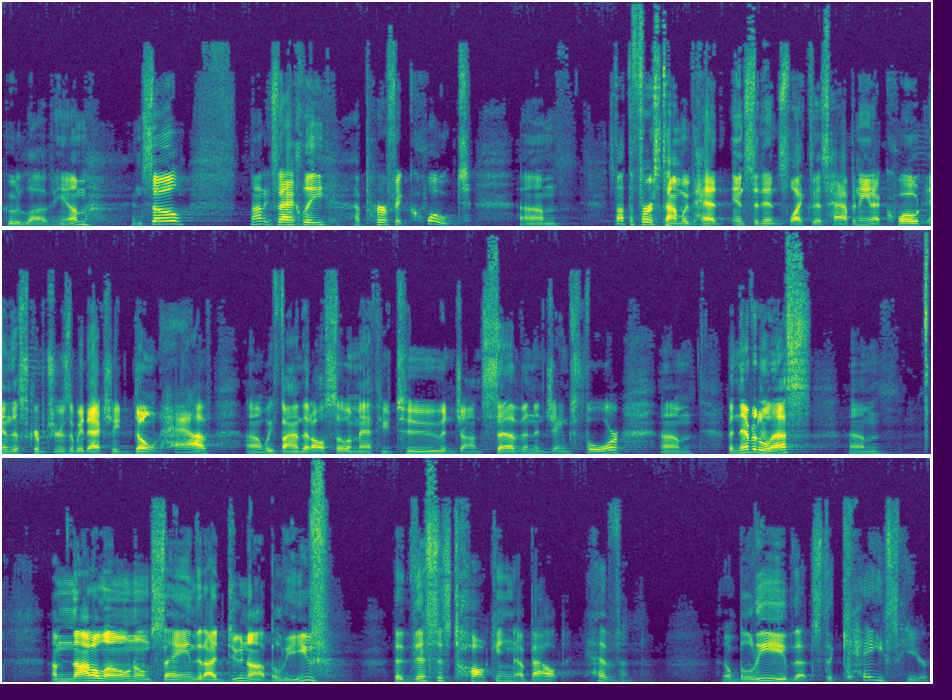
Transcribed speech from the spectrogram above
who love him. And so, not exactly a perfect quote. Um, it's not the first time we've had incidents like this happening, a quote in the scriptures that we actually don't have. Uh, we find that also in Matthew 2 and John 7 and James 4. Um, but nevertheless, um, I'm not alone on saying that I do not believe that this is talking about heaven. I don't believe that's the case here.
